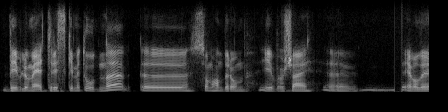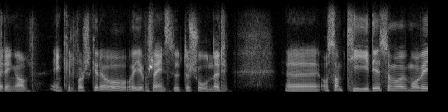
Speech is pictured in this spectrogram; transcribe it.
bibliometriske metodene, eh, som handler om i og for seg eh, evaluering av enkeltforskere og i og for seg institusjoner. Og Samtidig så må vi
